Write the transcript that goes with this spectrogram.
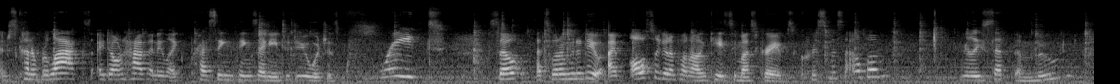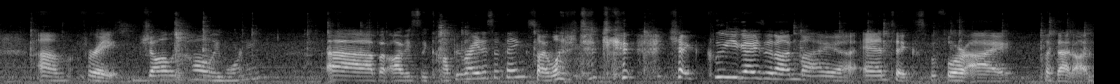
and just kind of relax. I don't have any like pressing things I need to do, which is great. So that's what I'm gonna do. I'm also gonna put on Kacey Musgraves' Christmas album, really set the mood um, for a jolly holly morning. Uh, but obviously copyright is a thing, so I wanted to check, clue you guys in on my uh, antics before I put that on.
